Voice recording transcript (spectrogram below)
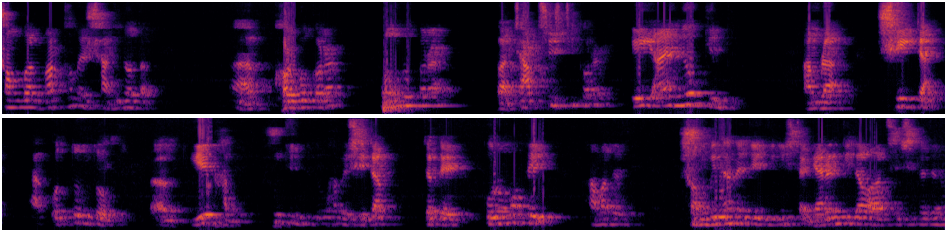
সংবাদ মাধ্যমের স্বাধীনতা খর্ব করা বন্ধ করা বা চাপ সৃষ্টি করা, এই আইনেও কিন্তু আমরা সেইটা অত্যন্ত ইয়েভাবে, সুচিন্তিতভাবে সেটা যাতে কোনো মতেই আমাদের সংবিধানে যে জিনিসটা গ্যারান্টি দেওয়া আছে, সেটা যেন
